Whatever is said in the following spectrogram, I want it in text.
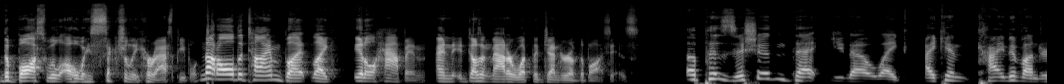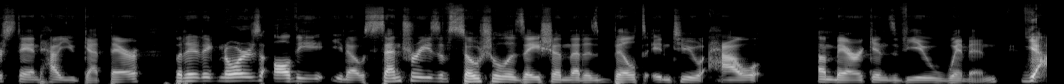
the boss will always sexually harass people. Not all the time, but like it'll happen and it doesn't matter what the gender of the boss is. A position that, you know, like I can kind of understand how you get there, but it ignores all the, you know, centuries of socialization that is built into how Americans view women Yeah.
